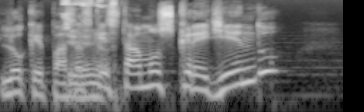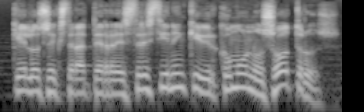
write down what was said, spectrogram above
Lo que pasa Sí, es que estamos creyendo que los extraterrestres tienen que vivir como nosotros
